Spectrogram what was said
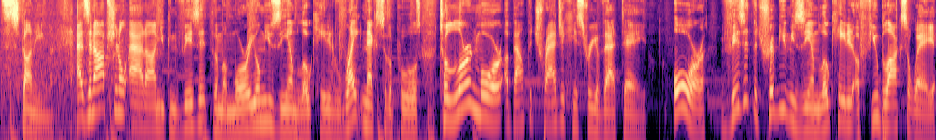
stunning. As an optional add-on, you can visit the Memorial Museum located right next to the pools to learn more about the tragic history of that day or visit the Tribute Museum located a few blocks away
